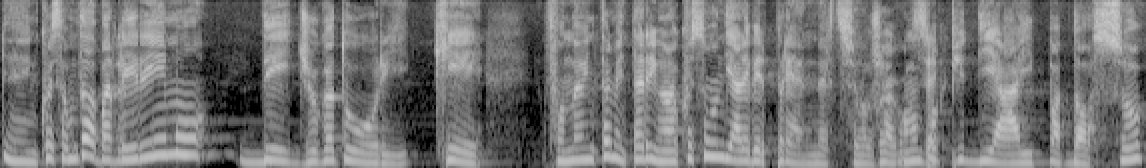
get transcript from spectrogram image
in questa puntata parleremo dei giocatori che fondamentalmente arrivano a questo mondiale per prenderselo, cioè con un Sì. po' più di hype addosso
